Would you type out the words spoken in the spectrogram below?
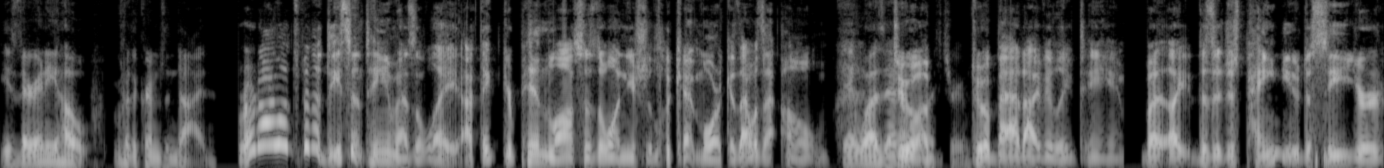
is there any hope for the Crimson Tide? Rhode Island's been a decent team as of late. I think your Penn loss is the one you should look at more because that was at home. It was at to home. a That's true. to a bad Ivy League team. But like, does it just pain you to see your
